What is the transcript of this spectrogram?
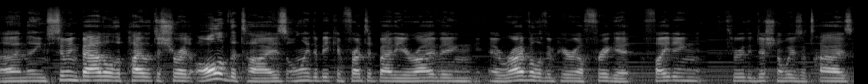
Uh, in the ensuing battle, the pilot destroyed all of the ties, only to be confronted by the arriving arrival of Imperial frigate. Fighting through the additional waves of ties,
